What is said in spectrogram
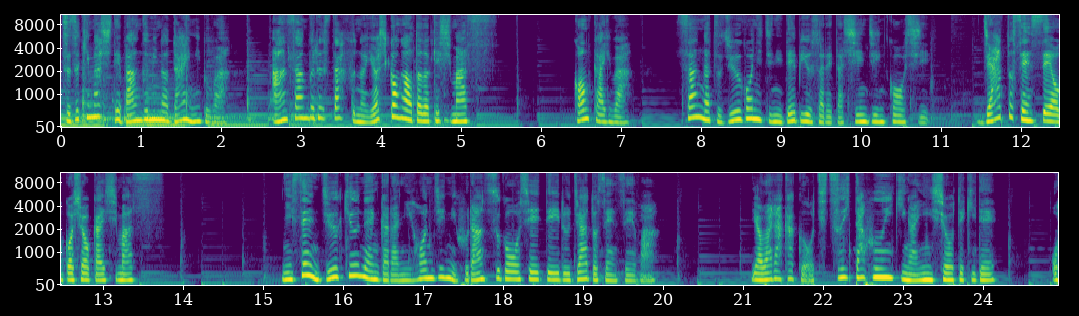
続きまして番組の第2部は、アンサンブルスタッフのよしこがお届けします。今回は、3月15日にデビューされた新人講師、ジャート先生をご紹介します。2019年から日本人にフランス語を教えているジャート先生は、柔らかく落ち着いた雰囲気が印象的で、教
